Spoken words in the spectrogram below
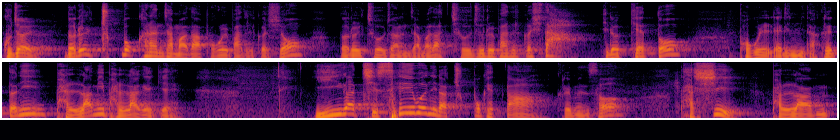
9절 너를 축복하는 자마다 복을 받을 것이요 너를 저주하는 자마다 저주를 받을 것이다. 이렇게 또 복을 내립니다. 그랬더니 발람이 발락에게 이같이 세 번이나 축복했다. 그러면서 다시 발람한테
